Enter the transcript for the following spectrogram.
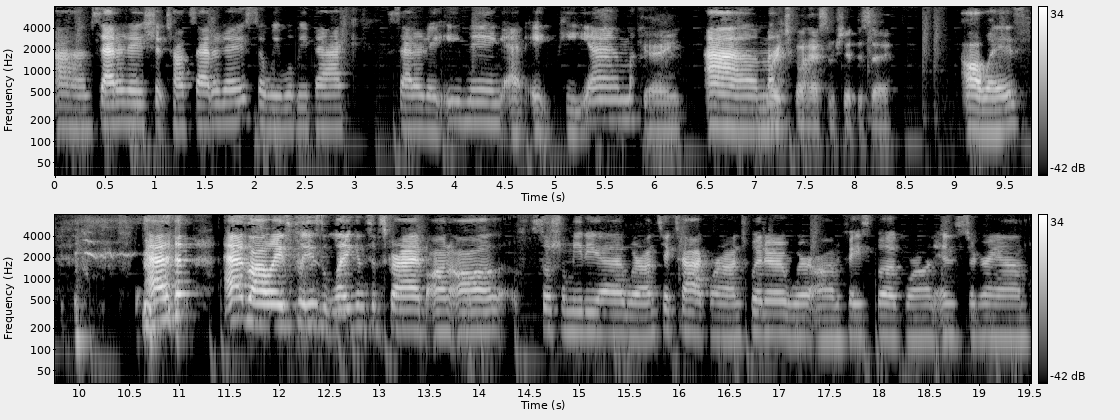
Um, Saturday, Shit Talk Saturday. So we will be back Saturday evening at 8 p.m. Okay. Um, Rich gonna have some shit to say. Always. as, as always, please like and subscribe on all social media. We're on TikTok, we're on Twitter, we're on Facebook, we're on Instagram.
